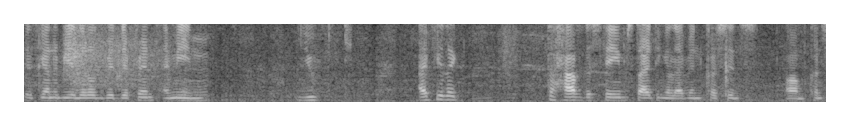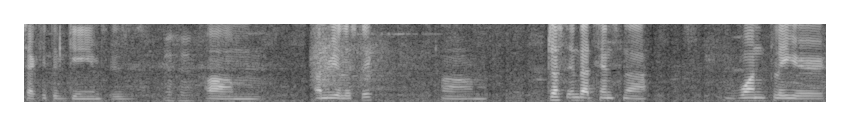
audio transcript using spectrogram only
is gonna be a little bit different. I mean Mhm. you I feel like to have the same starting 11 because since um, consecutive games is Mhm. um, unrealistic um, just in that sense na one player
